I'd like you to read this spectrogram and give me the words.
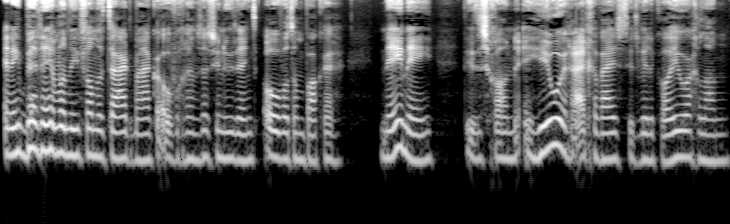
En ik ben helemaal niet van de taart maken, overigens, als je nu denkt, oh wat een bakker. Nee, nee, dit is gewoon heel erg eigenwijs. Dit wil ik al heel erg lang.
